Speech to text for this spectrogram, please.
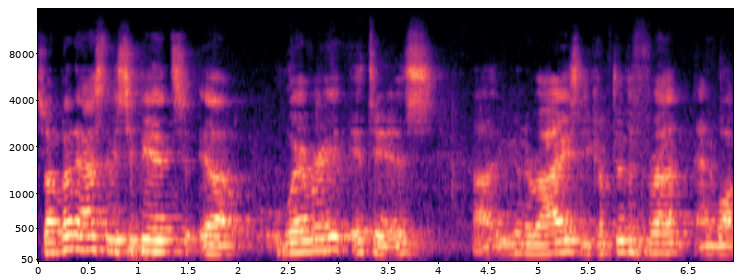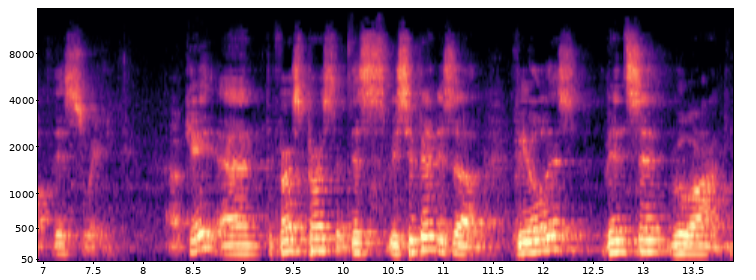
So I'm going to ask the recipients, uh, whoever it, is, uh, you're going to rise, you come to the front and walk this way. Okay, and the first person, this recipient is a uh, violist, Vincent Ruan.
